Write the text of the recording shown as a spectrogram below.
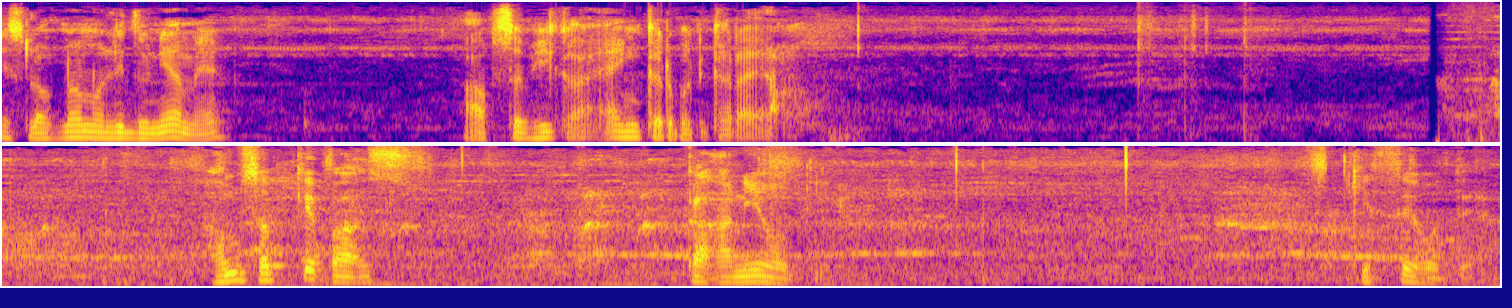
इस लॉकडाउन वाली दुनिया में आप सभी का एंकर बनकर आया हम सबके पास कहानियाँ होती हैं। किस्से होते हैं।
